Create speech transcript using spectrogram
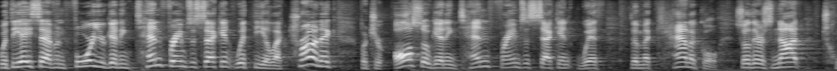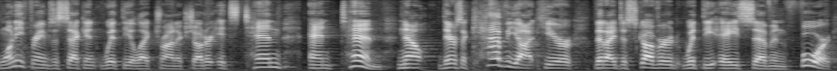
With the A7 IV, you're getting 10 frames a second with the electronic, but you're also getting 10 frames a second with the mechanical. So there's not 20 frames a second with the electronic shutter, it's 10 and 10. Now, there's a caveat here that I discovered with the A7 IV.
